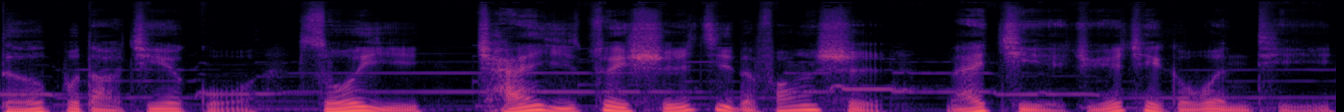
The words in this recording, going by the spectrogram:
得不到结果。所以，禅以最实际的方式来解决这个问题。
